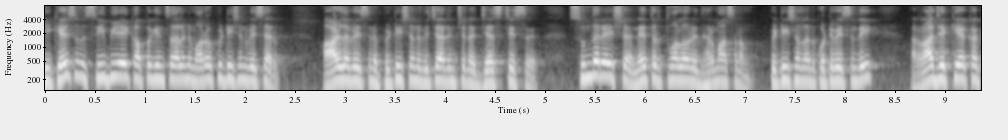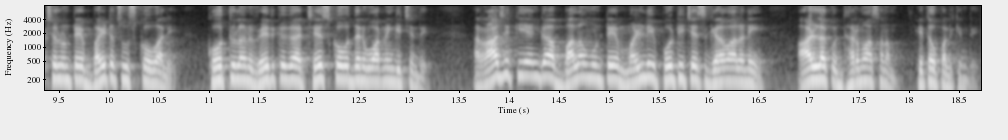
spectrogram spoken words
ఈ కేసును సీబీఐకి అప్పగించాలని మరో పిటిషన్ వేశారు. ఆళ్ళ వేసిన పిటిషన్ విచారించిన జస్టిస్ సుందరేష్ నేతృత్వంలోని ధర్మాసనం పిటిషన్లను కొట్టివేసింది. రాజకీయ కక్షలుంటే బయట చూసుకోవాలి. కోర్టులను వేదికగా చేసుకోవద్దని వార్నింగ్ ఇచ్చింది. రాజకీయంగా బలం ఉంటే మళ్ళీ పోటీ చేసి గెలవాలని ఆళ్ళకు ధర్మాసనం హితవు పలికింది.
